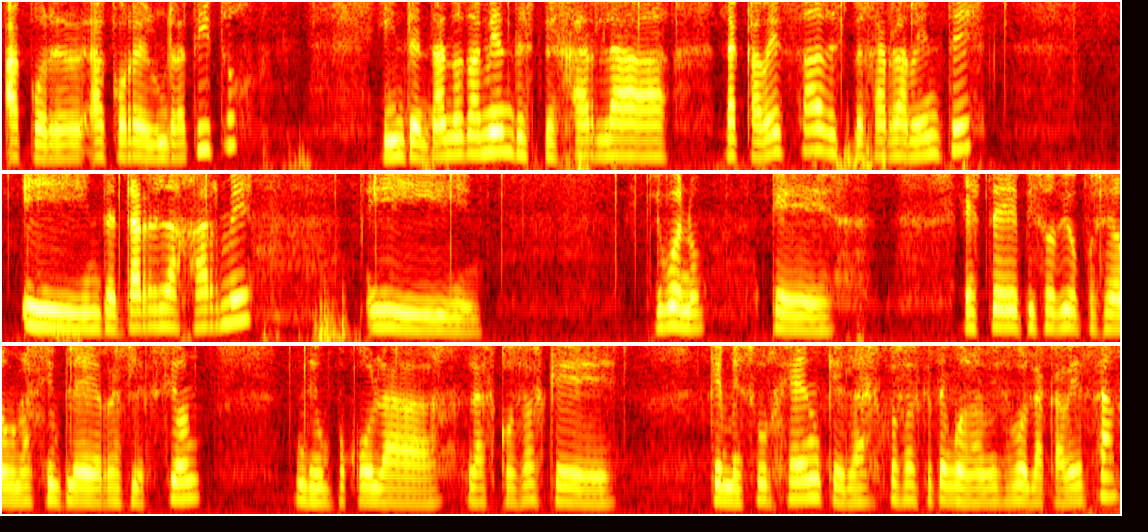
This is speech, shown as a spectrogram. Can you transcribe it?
a correr, a correr un ratito, intentando también despejar la, la cabeza, despejar la mente e intentar relajarme y, y bueno, que este episodio pues era una simple reflexión de un poco la, las cosas que, que me surgen, que las cosas que tengo ahora mismo en la cabeza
